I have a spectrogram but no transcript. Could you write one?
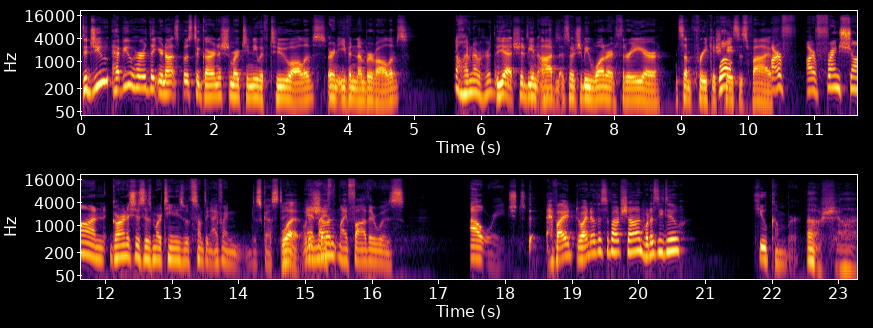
Did you have you heard that you're not supposed to garnish a martini with two olives or an even number of olives? Oh, I've never heard that. Yeah, it should be an odd. So it should be one or three, or in some freakish Well, cases five. Our our friend Sean garnishes his martinis with something I find disgusting. What? What and my Sean- my father was outraged. have I? Do I know this about Sean? What does he do? Cucumber. Oh, Sean.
